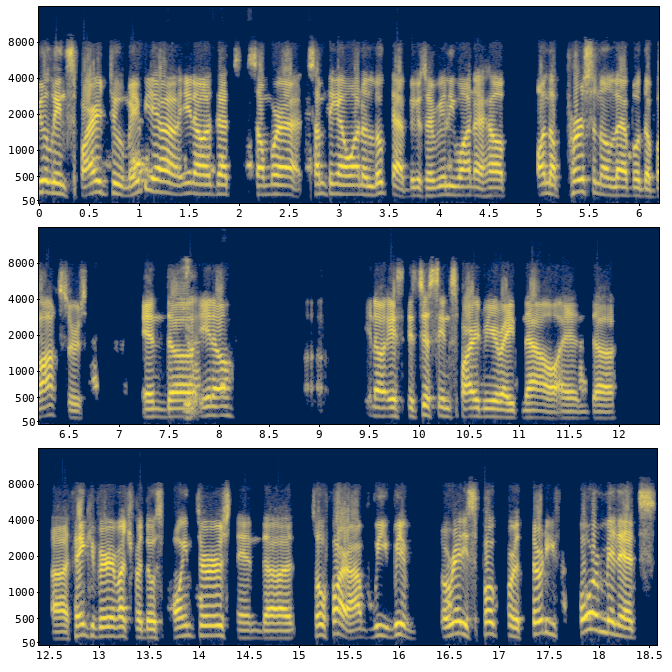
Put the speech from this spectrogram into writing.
feel inspired to maybe uh you know that's somewhere something i want to look at because i really want to help on a personal level the boxers and uh yeah. you know uh, you know it's, it's just inspired me right now and uh, uh thank you very much for those pointers and uh so far uh, we we've already spoke for 34 minutes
